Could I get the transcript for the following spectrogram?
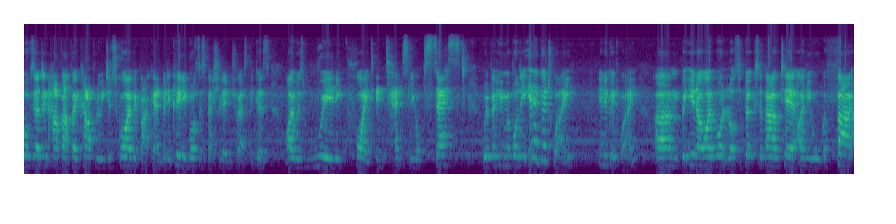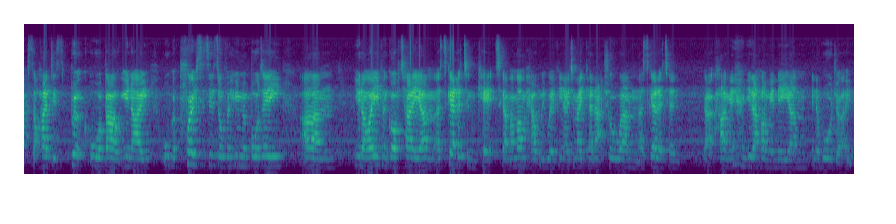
obviously I didn't have that vocabulary to describe it back then, but it clearly was a special interest because I was really quite intensely obsessed with the human body in a good way, in a good way. Um, but you know, I bought lots of books about it. I knew all the facts. I had this book all about you know all the processes of the human body. Um, you know, I even got a um, a skeleton kit that my mum helped me with. You know, to make an actual um, a skeleton hung, you know, hung in the um, in a wardrobe.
